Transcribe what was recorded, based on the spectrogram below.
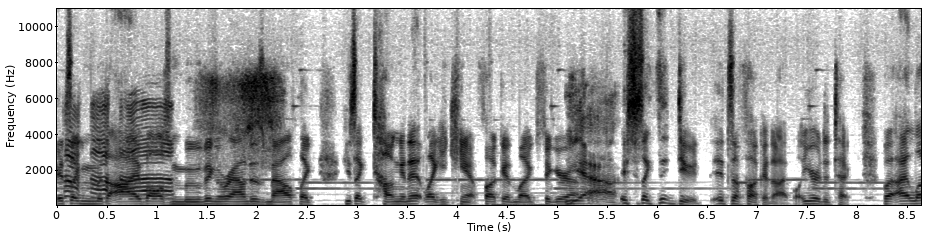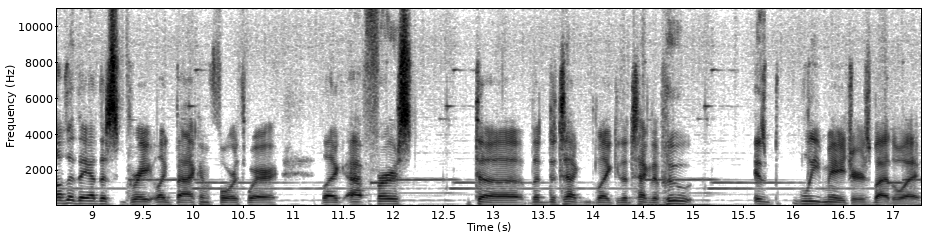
it's like the eyeballs moving around his mouth. Like he's like tonguing it. Like he can't fucking like figure out. yeah It's just like, dude, it's a fucking eyeball. You're a detective. But I love that they have this great like back and forth where, like, at first, the the detect like the detective who is Lee Majors, by the way.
